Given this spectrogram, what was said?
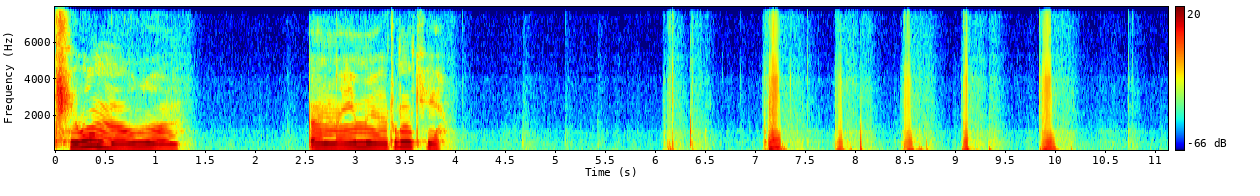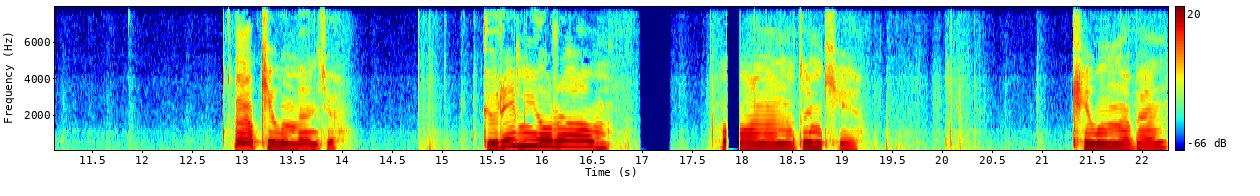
Kevin mi oğlum? Anlayamıyorum ki. Ha, Kevin bence. Göremiyorum. O an anladım ki. Kevin'la ben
